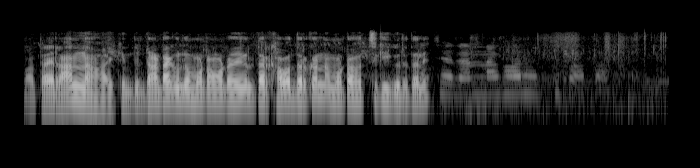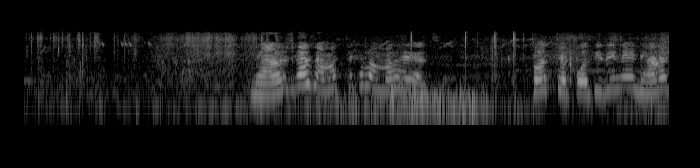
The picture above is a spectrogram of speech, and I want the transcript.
পাতায় রান্না হয় কিন্তু ডাঁটাগুলো মোটা মোটা হয়ে গেলে তার খাবার দরকার না? মোটা হচ্ছে কি করে তাহলে? আচ্ছা রান্নাঘর হচ্ছে পাতা। ঢেঁড়স গাছ আমার থেকে লম্বা হয়ে গেছে। হচ্ছে প্রতিদিনই ঢেঁড়স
